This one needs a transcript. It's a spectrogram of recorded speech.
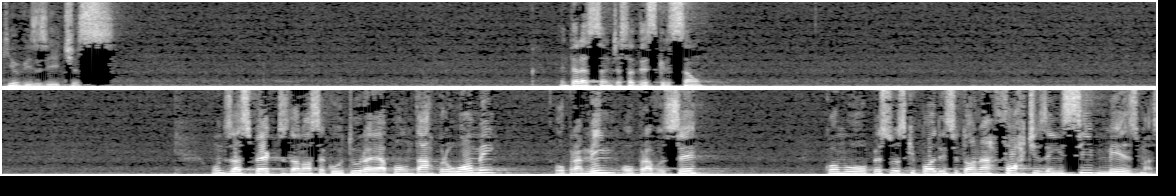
que o visites. É interessante essa descrição. Um dos aspectos da nossa cultura é apontar para o homem, ou para mim, ou para você, como pessoas que podem se tornar fortes em si mesmas.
